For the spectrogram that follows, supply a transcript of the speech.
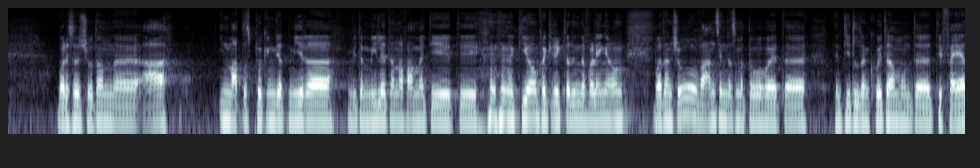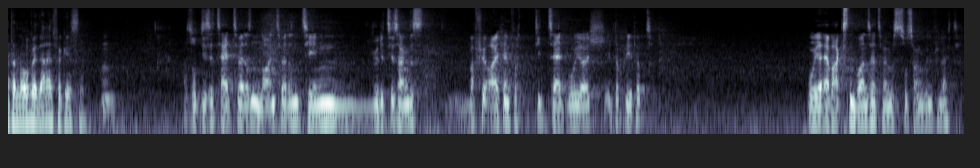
war das halt schon dann äh, auch in Mattersburg gegen die Admira wie der Mille dann auf einmal die, die Energieanfall gekriegt hat in der Verlängerung, war dann schon Wahnsinn, dass wir da halt äh, den Titel dann geholt haben und äh, die Feier danach wird auch nicht vergessen. Hm. Also diese Zeit 2009, 2010, würdet ihr sagen, das war für euch einfach die Zeit, wo ihr euch etabliert habt? Wo ihr erwachsen worden seid, wenn man es so sagen will vielleicht?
